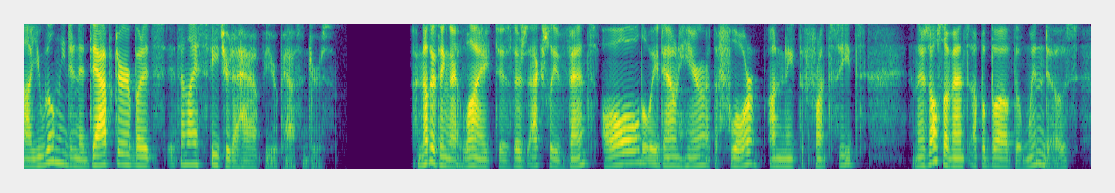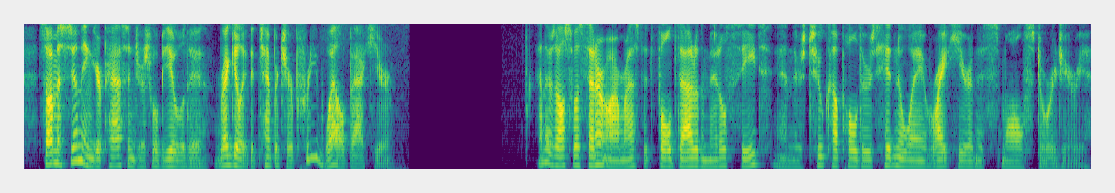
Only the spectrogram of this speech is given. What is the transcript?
Uh, you will need an adapter, but it's, it's a nice feature to have for your passengers. Another thing I liked is there's actually vents all the way down here at the floor underneath the front seats. And there's also vents up above the windows. So I'm assuming your passengers will be able to regulate the temperature pretty well back here. And there's also a center armrest that folds out of the middle seat. And there's two cup holders hidden away right here in this small storage area.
